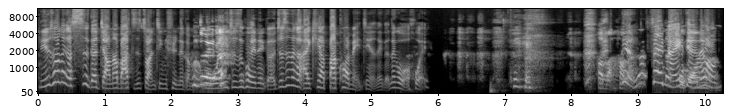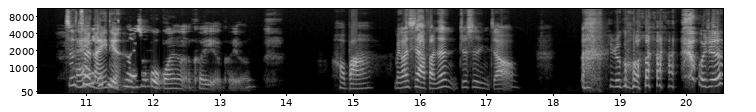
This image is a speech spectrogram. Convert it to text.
你是说那个四个角，然后把纸转进去那个 吗？我唯一就是会那个，就是那个 IKEA 八块美金的那个，那个我会。对，好吧，好吧，那再难一点那种，就再难一点。来说过关了，可以了，可以了。好吧，没关系啊，反正就是你知道。如果 我觉得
